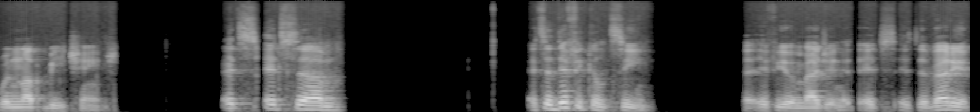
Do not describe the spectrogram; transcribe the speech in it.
will not be changed. It's, it's, um, it's a difficult scene if you imagine it. It's, it's a very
